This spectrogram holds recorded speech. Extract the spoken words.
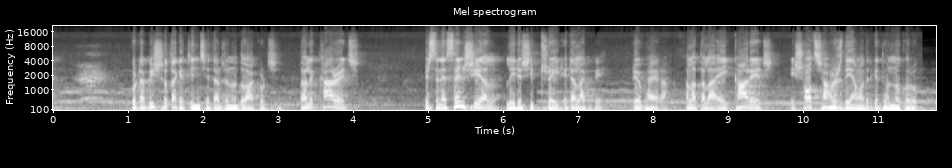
গোটা বিশ্ব তাকে চিনছে তার জন্য দোয়া করছে। তাহলে courage it's an essential leadership trait এটা লাগবে প্রিয় ভাইয়েরা। আল্লাহ তালা এই কারেজ এই সৎ সাহস দিয়ে আমাদেরকে ধন্য করুক।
